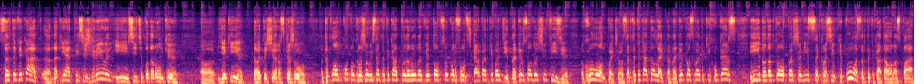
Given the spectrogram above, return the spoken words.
Сертифікат е, на 5 тисяч гривень і всі ті подарунки, які давайте ще раз скажу. Диплом, кубок, грошовий сертифікат, подарунок від Top Superfoods, шкарпетки бандит, набір солодощів фізі, гулон печиво, сертифікат електро, набір косметики Hookers і додатково перше місце кросівки Puma, сертифікат Aura Spa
